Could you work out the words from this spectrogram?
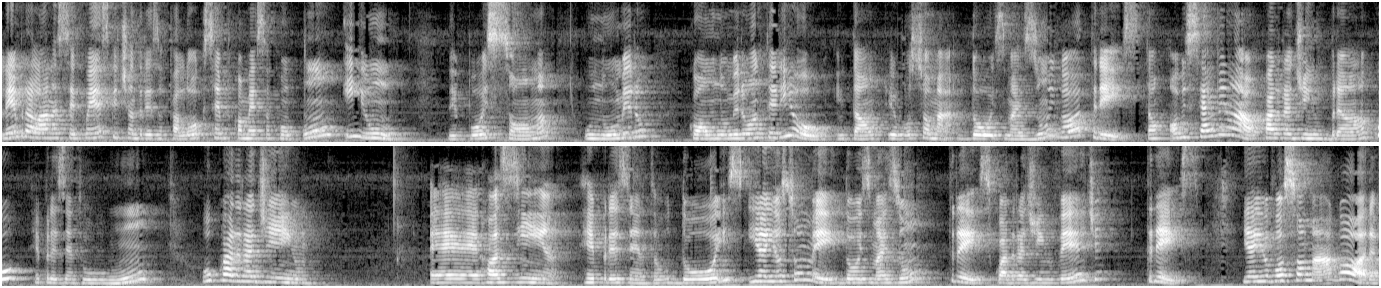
Lembra lá na sequência que a tia Andresa falou que sempre começa com 1 e 1. Depois soma o número com o número anterior. Então, eu vou somar 2 mais 1 igual a 3. Então, observem lá, o quadradinho branco representa o 1, o quadradinho é, rosinha representa o 2, e aí eu somei 2 mais 1, 3, quadradinho verde, 3. E aí eu vou somar agora,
